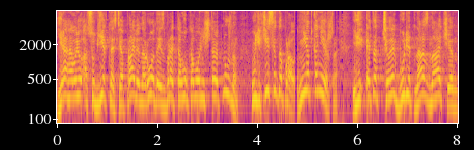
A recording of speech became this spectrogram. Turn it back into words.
Я говорю о субъектности, о праве народа избрать того, кого они считают нужным. У них есть это право? Нет, конечно. И этот человек будет назначен.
